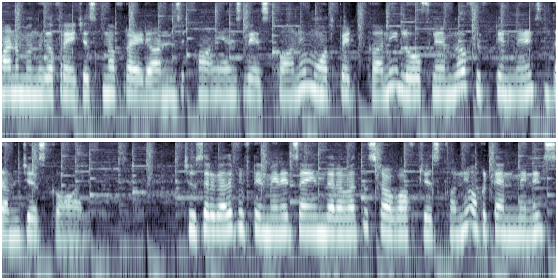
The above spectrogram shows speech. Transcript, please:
మనం ముందుగా ఫ్రై చేసుకున్న ఫ్రైడ్ ఆనియన్స్ ఆనియన్స్ వేసుకొని మూత పెట్టుకొని లో ఫ్లేమ్లో ఫిఫ్టీన్ మినిట్స్ దమ్ చేసుకోవాలి. చూసారు కదా ఫిఫ్టీన్ మినిట్స్ అయిన తర్వాత స్టవ్ ఆఫ్ చేసుకొని ఒక టెన్ మినిట్స్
